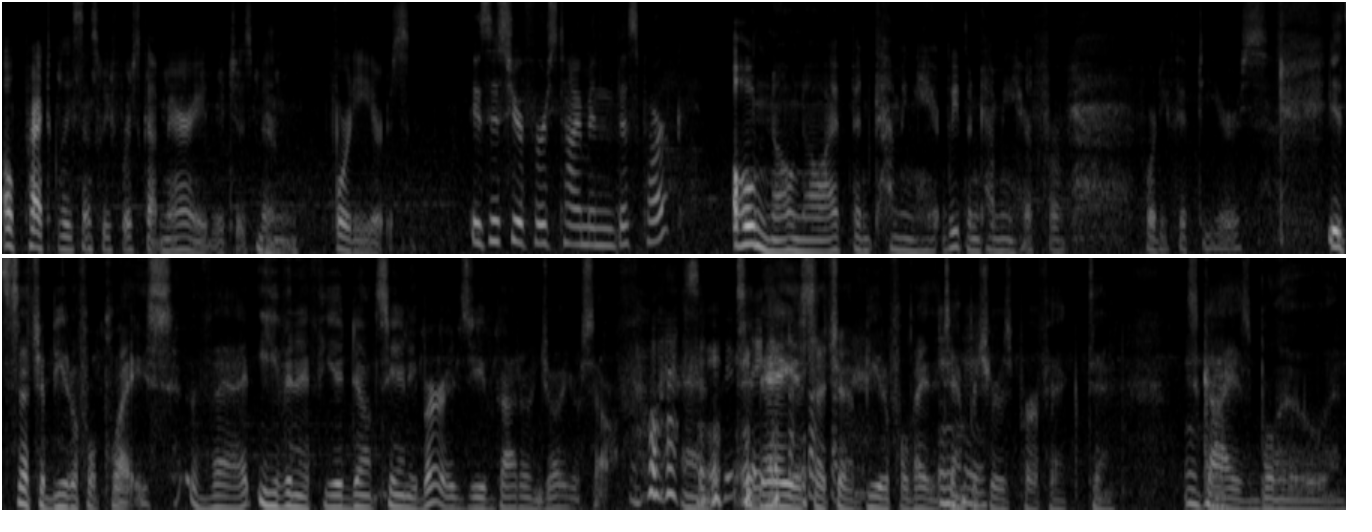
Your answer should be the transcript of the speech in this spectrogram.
oh, practically since we first got married, which has been 40 years. Is this your first time in this park? Oh, no, no. I've been coming here. We've been coming here for 40, 50 years. It's such a beautiful place that even if you don't see any birds, you've got to enjoy yourself. Oh, And absolutely. today is such a beautiful day. The Mhm. temperature is perfect and the sky is blue and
